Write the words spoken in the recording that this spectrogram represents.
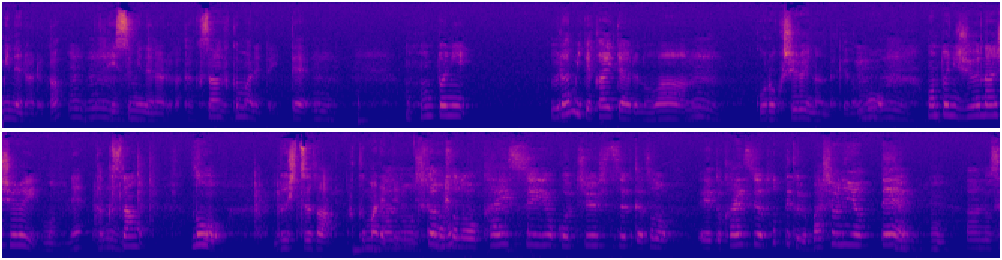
ミネラルが、うん必須ミネラルがたくさん含まれていて、もう本当に裏見て書いてあるのは56種類なんだけども、本当に十何種類ものねたくさんの物質が含まれてるんあのしかですよね。もその海水をこう抽出するとかその、えー、と海水を取ってくる場所によって、うんうんあの成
